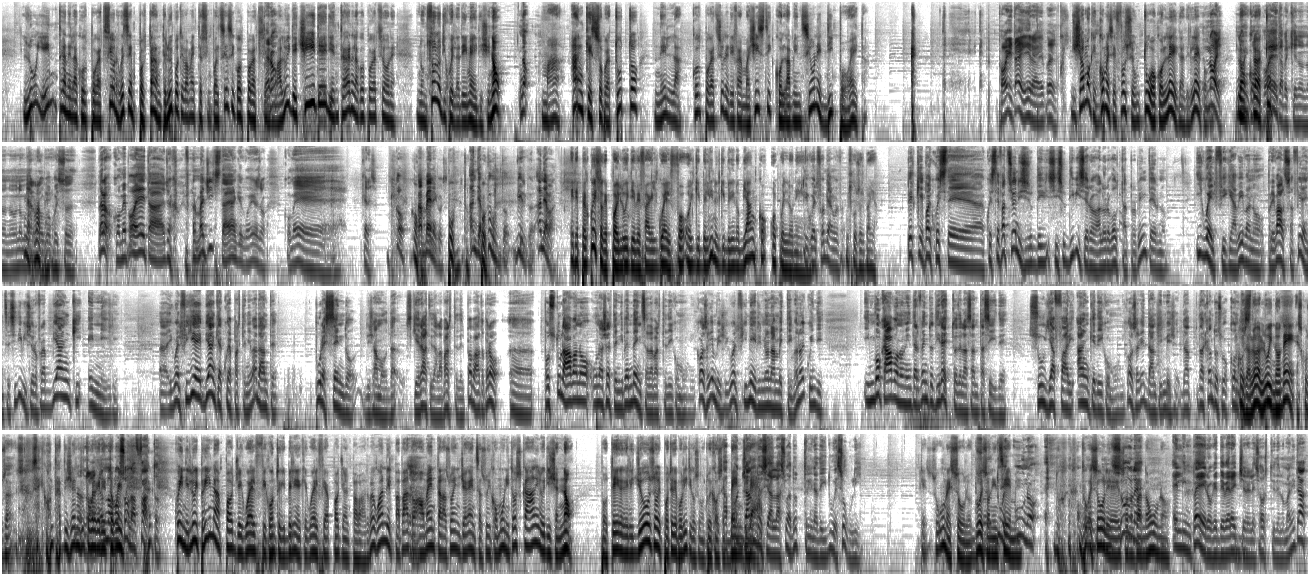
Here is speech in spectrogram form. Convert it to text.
lui entra nella corporazione, questo è importante, lui poteva mettersi in qualsiasi corporazione, Però- ma lui decide di entrare nella corporazione non solo di quella dei medici, no, No, ma anche e soprattutto nella corporazione dei farmacisti con la menzione di poeta. poeta era. e poi- Diciamo che come se fosse un tuo collega dell'epoca. Noi, non Noi, come cioè, tu- poeta perché non, non- non- mi No, arrogo questo. Però come poeta, cioè come farmacista e anche come, so, come... Che ne so. Com- Come? Va bene così. Punto, Andiamo, punto. punto, virgola. Andiamo avanti. Ed è per questo che poi lui deve fare il guelfo o il ghibellino, il ghibellino bianco o quello nero. Il guelfo bianco. Scusa, ho sbagliato. Perché poi queste, queste fazioni si, suddiv- si suddivisero a loro volta al proprio interno. I guelfi che avevano prevalso a Firenze si divisero fra bianchi e neri. Eh, I guelfi chi- bianchi a cui apparteneva Dante, pur essendo diciamo, da- schierati dalla parte del papato, però eh, postulavano una certa indipendenza da parte dei comuni, cosa che invece i guelfi neri non ammettevano e quindi invocavano un intervento diretto della Santa Sede sugli affari anche dei comuni, cosa che Dante invece da- dal canto suo Scusa, contestava. allora lui non è, scusa, stai contraddicendo No, tutto no, quello che hai non- detto non lo prima. sono affatto. Quindi lui prima appoggia i guelfi contro i ghibellini perché i guelfi appoggiano il papato, poi quando il papato aumenta la sua ingerenza sui comuni toscani, lui dice no, potere religioso e potere politico sono due cose ben appoggiandosi diverse. alla sua dottrina dei due soli. Che uno è solo, due sono, insieme. Uno, Due un- soli un e sono- sole fanno uno. È l'impero che deve reggere le sorti dell'umanità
